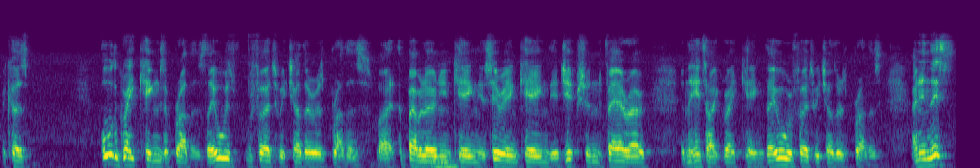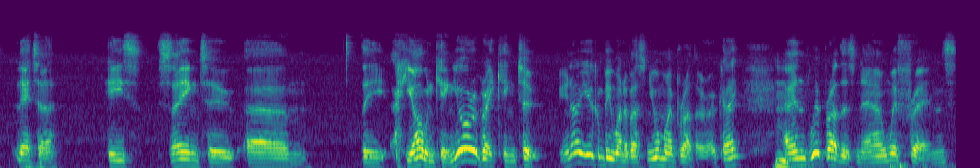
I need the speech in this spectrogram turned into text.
because all the great kings are brothers. They always refer to each other as brothers, like the Babylonian king, the Assyrian king, the Egyptian pharaoh, and the Hittite great king. They all refer to each other as brothers. And in this letter, he's saying to um, the Ahhiyawan king, "You're a great king too. You know, you can be one of us, and you're my brother, okay? Hmm. And we're brothers now, and we're friends.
